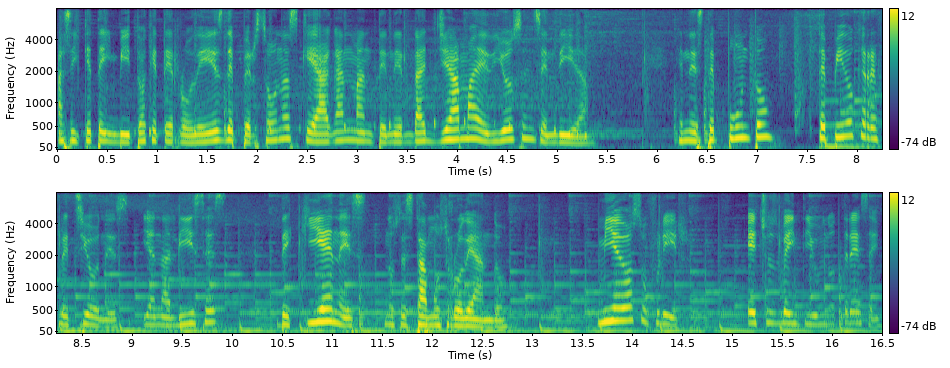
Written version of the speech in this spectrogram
Así que te invito a que te rodees de personas que hagan mantener la llama de Dios encendida. En este punto, te pido que reflexiones y analices de quiénes nos estamos rodeando. Miedo a sufrir. Hechos 21:13.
